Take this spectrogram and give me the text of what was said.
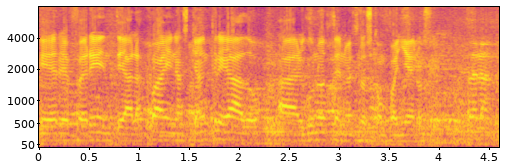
eh, referente a las páginas que han creado a algunos de nuestros compañeros. Adelante.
